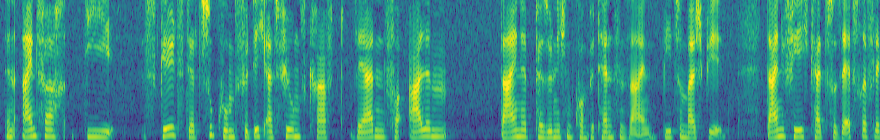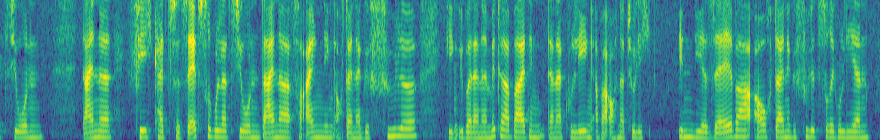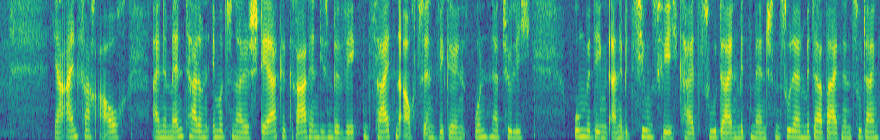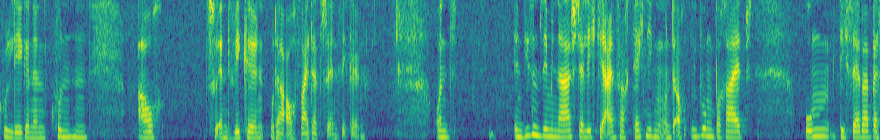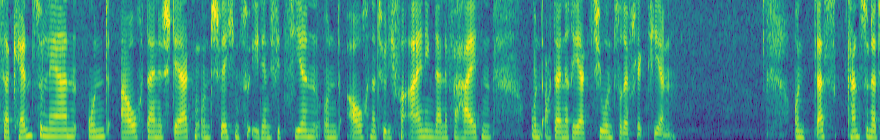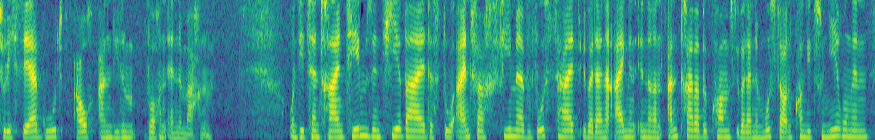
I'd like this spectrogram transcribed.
Denn einfach die Skills der Zukunft für dich als Führungskraft werden vor allem deine persönlichen Kompetenzen sein, wie zum Beispiel deine Fähigkeit zur Selbstreflexion, deine Fähigkeit zur Selbstregulation, deiner, vor allen Dingen auch deiner Gefühle gegenüber deiner Mitarbeiter, deiner Kollegen, aber auch natürlich in dir selber auch deine Gefühle zu regulieren. Ja, einfach auch eine mentale und emotionale Stärke gerade in diesen bewegten Zeiten auch zu entwickeln und natürlich unbedingt eine Beziehungsfähigkeit zu deinen Mitmenschen, zu deinen Mitarbeitenden, zu deinen Kolleginnen, Kunden auch zu entwickeln oder auch weiterzuentwickeln. Und in diesem Seminar stelle ich dir einfach Techniken und auch Übungen bereit, um dich selber besser kennenzulernen und auch deine Stärken und Schwächen zu identifizieren und auch natürlich vor allen Dingen deine Verhalten und auch deine Reaktion zu reflektieren. Und das kannst du natürlich sehr gut auch an diesem Wochenende machen. Und die zentralen Themen sind hierbei, dass du einfach viel mehr Bewusstheit über deine eigenen inneren Antreiber bekommst, über deine Muster und Konditionierungen,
